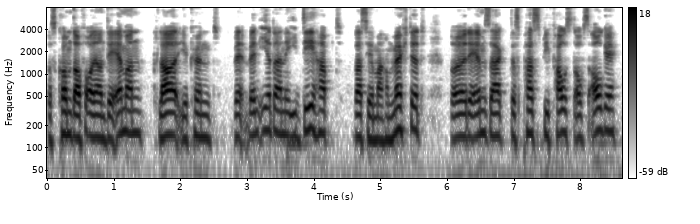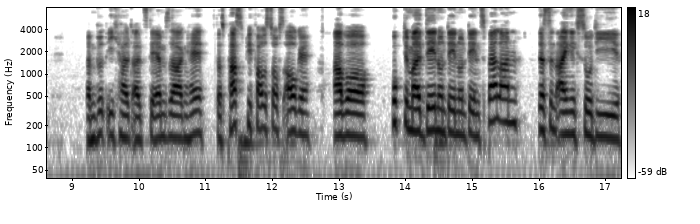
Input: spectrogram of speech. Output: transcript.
das kommt auf euren DM an. Klar, ihr könnt, wenn, wenn ihr da eine Idee habt, was ihr machen möchtet, euer DM sagt, das passt wie Faust aufs Auge, dann würde ich halt als DM sagen, hey, das passt wie Faust aufs Auge, aber guck dir mal den und den und den Spell an. Das sind eigentlich so die,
